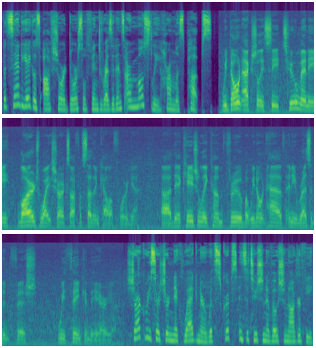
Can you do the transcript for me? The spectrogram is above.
But San Diego's offshore dorsal finned residents are mostly harmless pups. We don't actually see too many large white sharks off of Southern California. Uh, they occasionally come through, but we don't have any resident fish we think in the area. Shark researcher Nick Wagner with Scripps Institution of Oceanography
